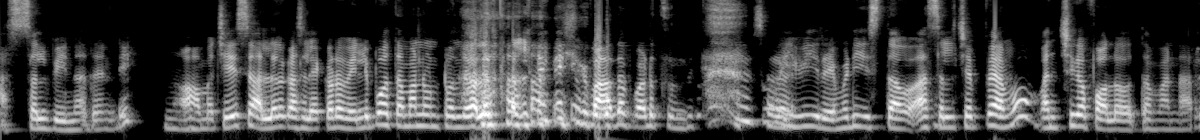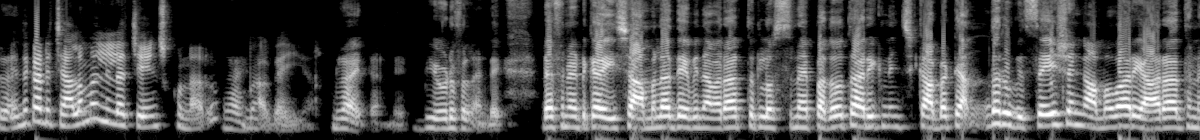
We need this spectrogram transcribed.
అస్సలు వినదండి. ఆమె చేసి అల్లరికి అసలు ఎక్కడో వెళ్ళిపోతామని ఉంటుంది వాళ్ళ తల్లి. బాధపడుతుంది. సో. ఇవి రెమెడీ ఇస్తాం అసలు చెప్పాము. మంచిగా ఫాలో అవుతామన్నారు. Right. ఎందుకంటే చాలా మంది ఇలా చేయించుకున్నారు. బాగా అయ్యారు. రైట్ అండి. బ్యూటిఫుల్ అండి. డెఫినెట్గా ఈ శ్యామలాదేవి నవరాత్రులు వస్తున్నాయి పదో తారీఖు నుంచి కాబట్టి అందరూ విశేషంగా అమ్మవారి ఆరాధన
